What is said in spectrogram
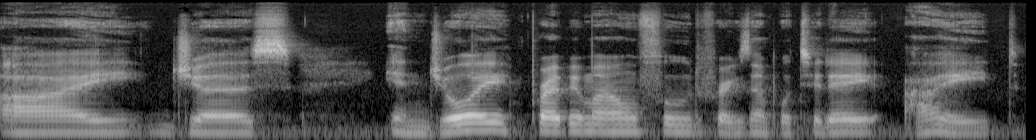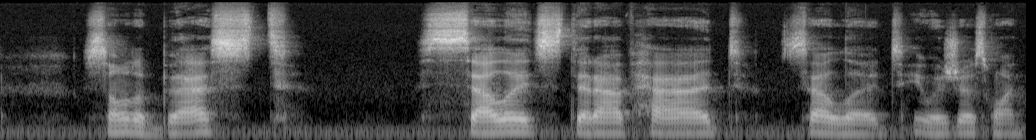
I just enjoy prepping my own food. For example, today I ate some of the best salads that I've had. Salad, it was just one,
